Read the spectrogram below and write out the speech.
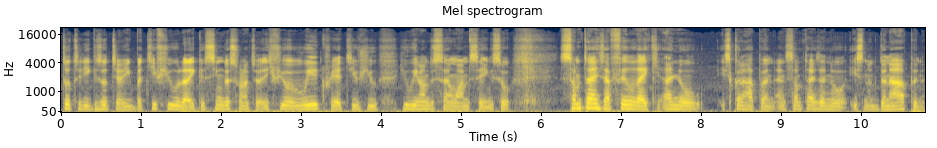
totally exoteric. But if you like a singer songwriter, if you're real creative, you you will understand what I'm saying. So sometimes I feel like I know it's gonna happen and sometimes i know it's not gonna happen.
